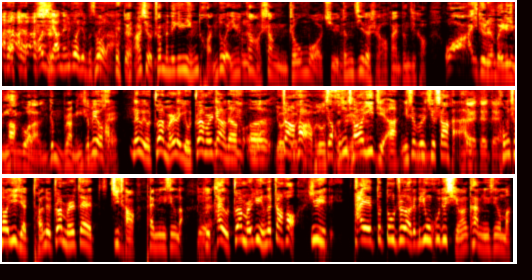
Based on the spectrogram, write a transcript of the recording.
好几条能过就不错了。对，而且有专门的一个运营团队，因为刚好上周末去登机的时候，发现登机口哇一堆人围着一明星过来了，你根本不知道明那边有星是谁。那个有专门的有专门这样的呃有有账号差不多，40叫虹桥一姐啊。你是不是去上海？对对对虹桥一姐团队专门在机场拍明星的，对，他有专门运营的账号，因为。他也都都知道，这个用户就喜欢看明星嘛。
